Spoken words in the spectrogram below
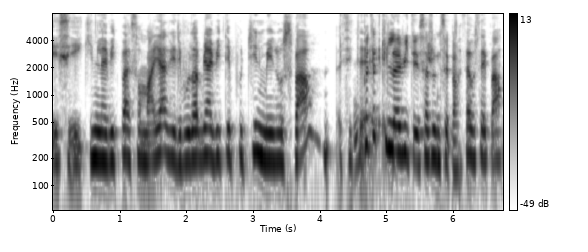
Et qui ne l'invite pas à son mariage. Il voudrait bien inviter Poutine, mais il n'ose pas. Peut-être qu'il l'a invité, ça je ne sais pas. Ça, vous ne savez pas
